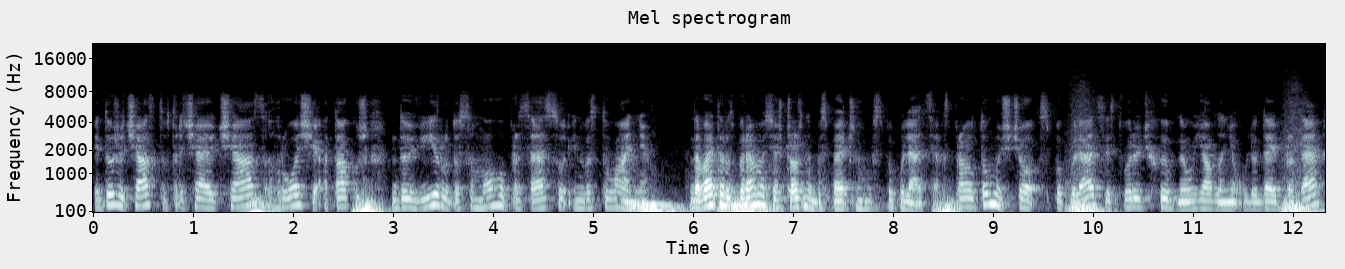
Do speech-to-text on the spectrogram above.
і дуже часто втрачають час, гроші, а також довіру до самого процесу інвестування. Давайте розберемося, що ж небезпечного в спекуляціях. Справа в тому, що спекуляції створюють хибне уявлення у людей про те,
